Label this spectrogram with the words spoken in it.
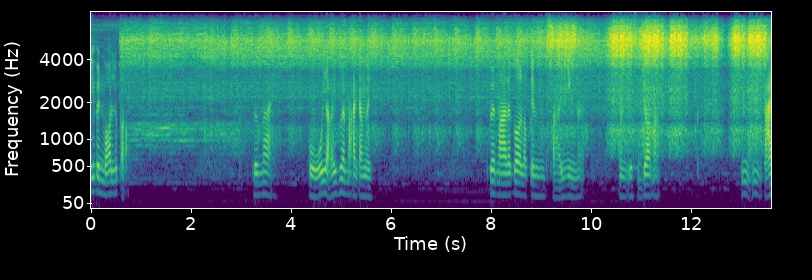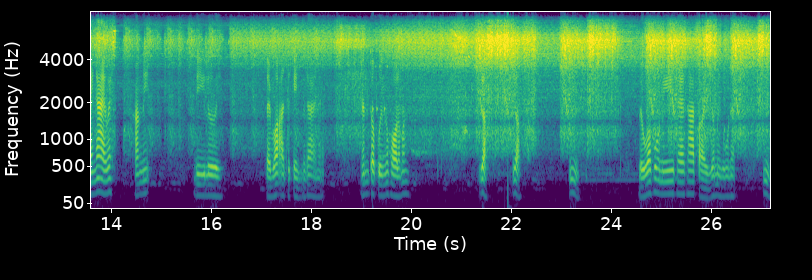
นี่เป็นบอสหรือเปล่า เริ่มได้โอ้อยากให้เพื่อนมาจังเลย เพื่อนมาแล้วก็เราเป็นสายยิงนะ มันสุดยอดมากอืมอืมตายง่ายเว้ย ครั้งนี้ ดีเลย แต่ว่าอาจจะเก่งก็ได้นะงั้นตัวปืนก็พอแล้วมั้งเยอะเยอะอืมหรือว่าพวกนี้แพ้ท่าต่อยก็ไม่รู้นะ อืม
